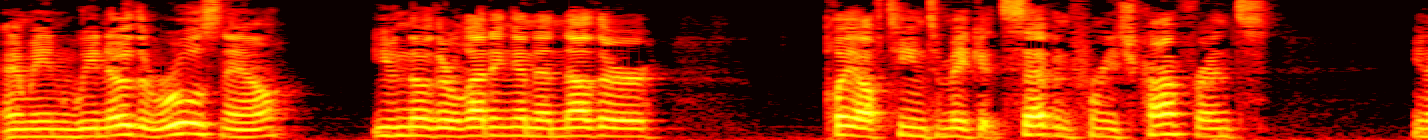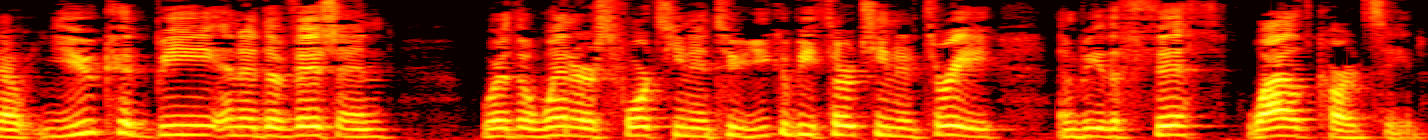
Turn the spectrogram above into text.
I mean, we know the rules now, even though they're letting in another playoff team to make it seven from each conference. You know, you could be in a division where the winner is 14 and 2. You could be 13 and 3 and be the fifth wild card seed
